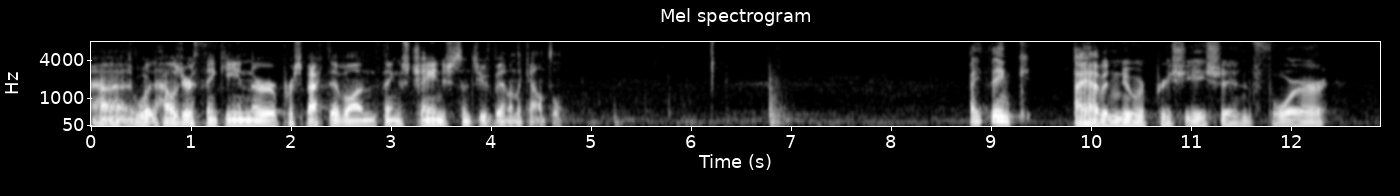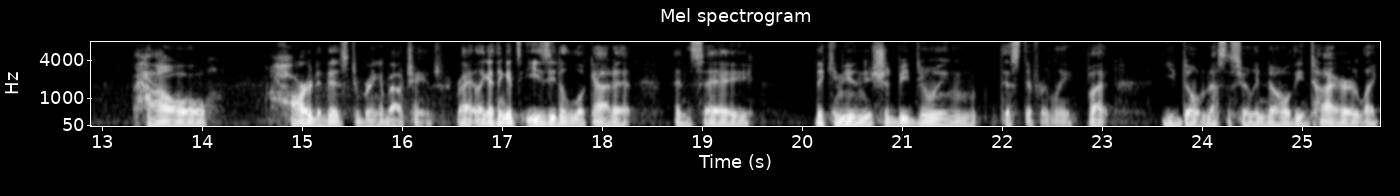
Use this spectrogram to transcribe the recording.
how, what how's your thinking or perspective on things changed since you've been on the council? I think I have a new appreciation for how hard it is to bring about change, right? Like, I think it's easy to look at it and say the community should be doing this differently, but you don't necessarily know the entire like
